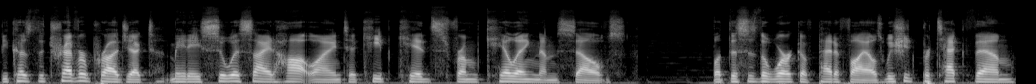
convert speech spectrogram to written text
because the Trevor Project made a suicide hotline to keep kids from killing themselves. But this is the work of pedophiles. We should protect them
